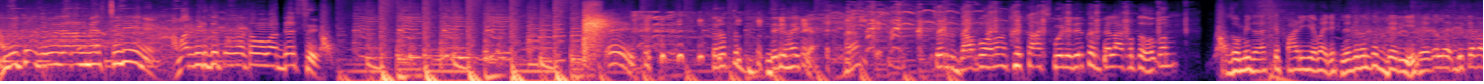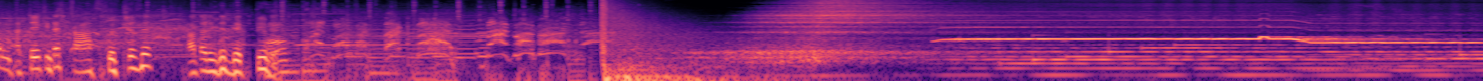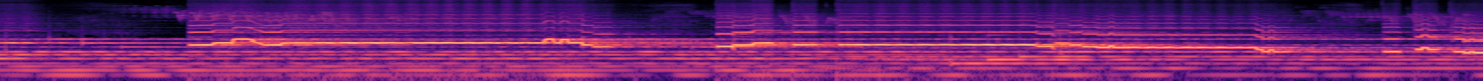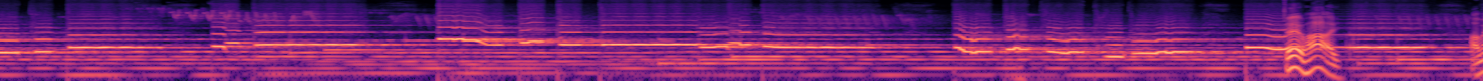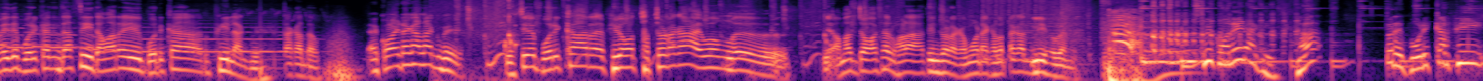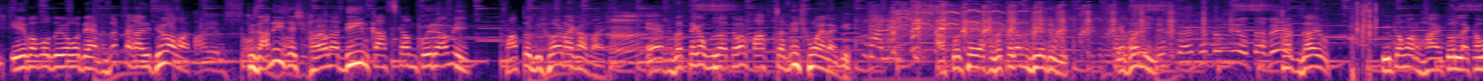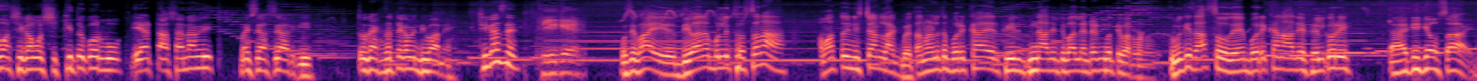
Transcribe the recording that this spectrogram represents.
আমি তো জমিদারের ম্যাচ চিনি নে আমার বিড়িতে তো ওটা বাদ দিচ্ছে তোর তো দেরি হয় কে? হ্যাঁ? তোর যাব আমার সে কাজ করে রে তোর বেলা কত হকন জমিদার আজকে পাড়িয়ে মারি রেখে দেবেন তো দেরি হয়ে গেলে এদিকে আবার মাঠে কিটা কাজ করতেছে তাড়াতাড়ি দেখতে হবে। এ ভাই আমি এই যে পরীক্ষা দিতে যাচ্ছি আমার এই পরীক্ষার ফি লাগবে টাকা দাও। কয় টাকা লাগবে? ওই পরীক্ষার ফি বাবদ সাতশো টাকা এবং আমার যাওয়া আসার ভাড়া তিনশো টাকা মোট এক হাজার টাকা দিলেই হবে না। তুই কলেই নাকি? হ্যাঁ? তোর পরীক্ষার ফি এ বাবদ ওই বাবদ এক হাজার টাকা দিতে হবে আমার। তুই জানিস যে সারাটা দিন কাজ কাম করে আমি মাত্র দুশো টাকা পাই। এক হাজার টাকা বোঝাতে আমার পাঁচটা দিন সময় লাগে। আর তোর সেই এক হাজার টাকা আমি দিয়ে দেবো। এখনই? থাক যাই হোক। তুই তো আমার ভাই তোর লেখাপড়া শেখাবো শিক্ষিত করব। এই একটা আশা না আমি বেঁচে আছি আর কি। তোর এক হাজার টাকা আমি দিবানে। ঠিক আছে? বলছি ভাই দিওয়ানে বললি না আমার তো ইনস্ট্যান্ট লাগবে। তা নাহলে তো পরীক্ষায় ফি না দিতে পারলে অ্যাটেন্ড করতে পারব না। তুমি কি চাচ্ছ যে পরীক্ষা না দিয়ে ফেল করি? তাই কি কেউ চায়?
